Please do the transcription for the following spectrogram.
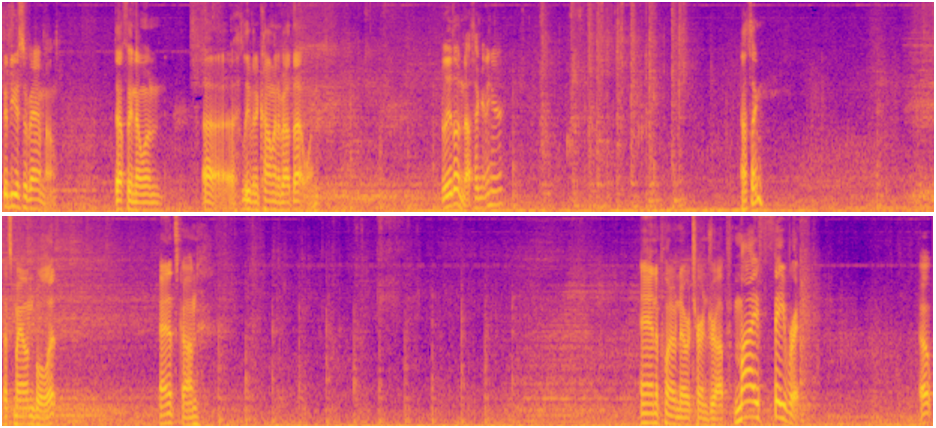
Good use of ammo. Definitely no one uh, leaving a comment about that one. Really though, nothing in here? Nothing? That's my own bullet. And it's gone. And a point of no return drop. My favorite! Oh.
